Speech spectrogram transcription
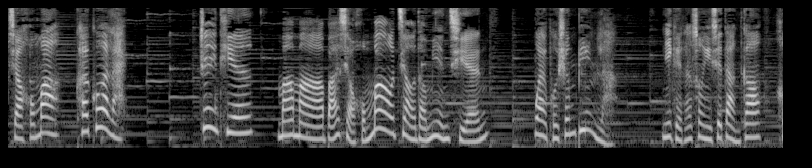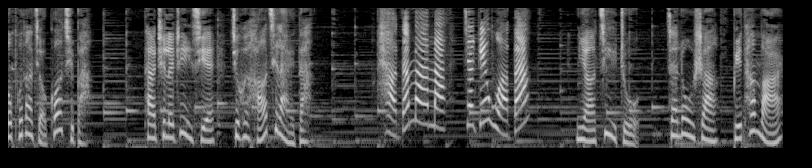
小红帽，快过来！这天，妈妈把小红帽叫到面前。外婆生病了，你给他送一些蛋糕和葡萄酒过去吧，他吃了这些就会好起来的。好的，妈妈，交给我吧。你要记住，在路上别贪玩，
